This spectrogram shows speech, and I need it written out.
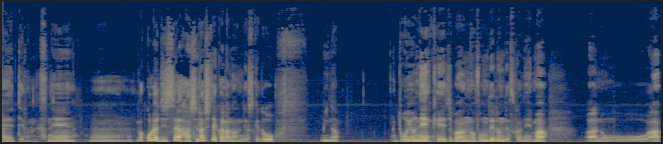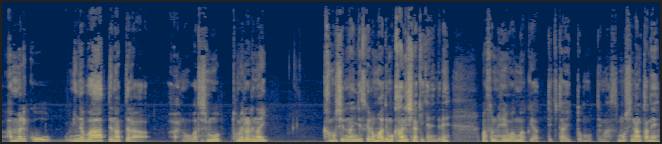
えてるんですね。うんまあ、これは実際走らせてからなんですけどみんなどういうね掲示板望んでるんですかね。まああのああんまりこうみんなわーってなったらあの私も止められないかもしれないんですけどまあでも管理しなきゃいけないんでね、まあ、その辺はうまくやっていきたいと思ってますもし何かね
